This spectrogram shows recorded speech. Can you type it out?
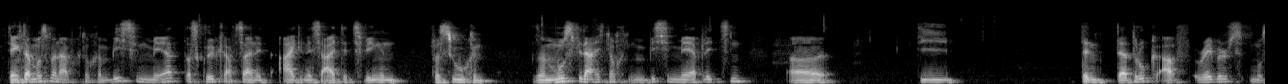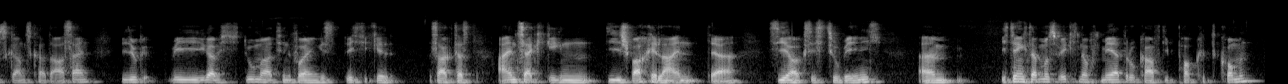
Ich denke, da muss man einfach noch ein bisschen mehr das Glück auf seine eigene Seite zwingen, versuchen. Also man muss vielleicht noch ein bisschen mehr blitzen. Äh, die denn der Druck auf Rivers muss ganz klar da sein. Wie, du, wie glaube ich, du, Martin, vorhin richtig gesagt hast, ein Sack gegen die schwache Line der Seahawks ist zu wenig. Ähm, ich denke, da muss wirklich noch mehr Druck auf die Pocket kommen.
